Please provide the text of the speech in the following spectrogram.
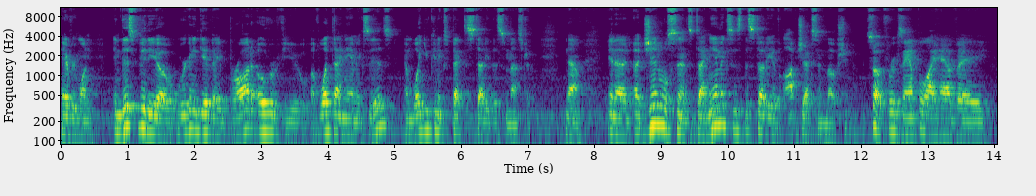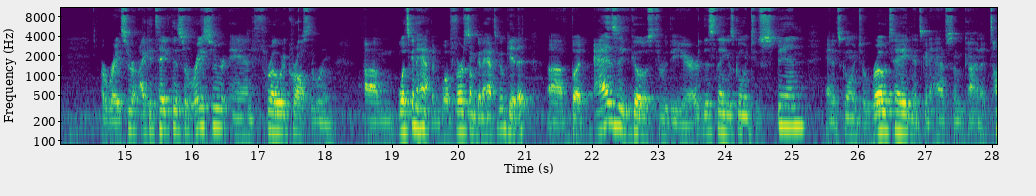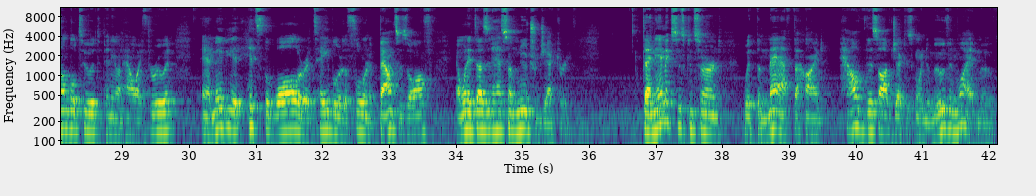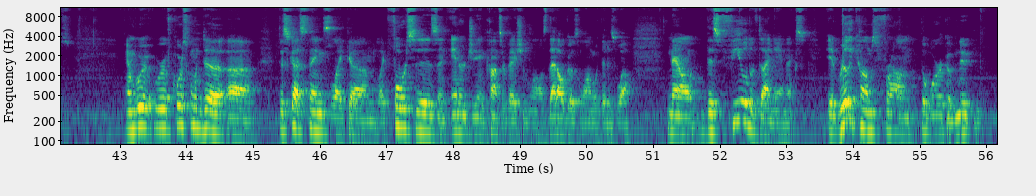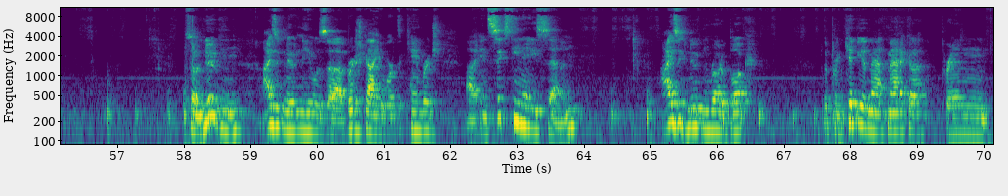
Hey everyone, in this video we're going to give a broad overview of what dynamics is and what you can expect to study this semester. Now, in a, a general sense, dynamics is the study of objects in motion. So, for example, I have a eraser. I could take this eraser and throw it across the room. Um, what's going to happen? Well, first I'm going to have to go get it, uh, but as it goes through the air, this thing is going to spin and it's going to rotate and it's going to have some kind of tumble to it depending on how I threw it. And maybe it hits the wall or a table or the floor and it bounces off. And when it does, it has some new trajectory. Dynamics is concerned with the math behind how this object is going to move and why it moves. And we're, we're of course going to uh, discuss things like, um, like forces and energy and conservation laws. That all goes along with it as well. Now, this field of dynamics, it really comes from the work of Newton. So Newton, Isaac Newton, he was a British guy who worked at Cambridge. Uh, in 1687, Isaac Newton wrote a book, The Principia Mathematica, Prin,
